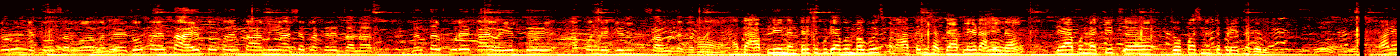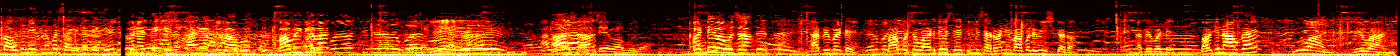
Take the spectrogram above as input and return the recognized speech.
करून घेतो सर्व. म्हणजे जोपर्यंत आहे तोपर्यंत आम्ही अशा प्रकारे जाणार. नंतर पुढे काय होईल ते आपण देखील सांगू शकत नाही. हा, आता आपली नंतरची पुढे आपण बघूच पण आता जे सध्या आपल्याकडे आहे ना ते आपण नक्कीच जोपासण्याचा प्रयत्न करू. आणि भाऊजीने एक नंबर सांगितलं देखील. पण आहेत देखील आणि आपले बाबू. बाबू इकडे बघ. हा. बर्थडे बाबूचा. हॅपी बर्थडे बाबूचा वाढदिवस आहे तुम्ही सर्वांनी बाबूला विश करा. हॅपी बर्थडे बाबूचे नाव काय? विवांश. विवांश.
